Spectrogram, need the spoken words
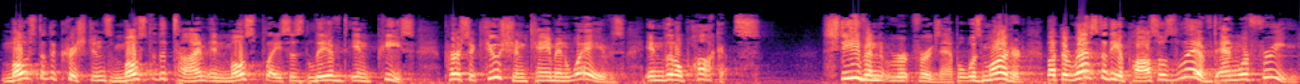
Most of the Christians, most of the time, in most places, lived in peace. Persecution came in waves, in little pockets. Stephen, for example, was martyred, but the rest of the apostles lived and were free.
